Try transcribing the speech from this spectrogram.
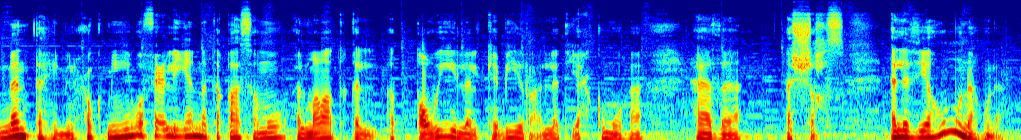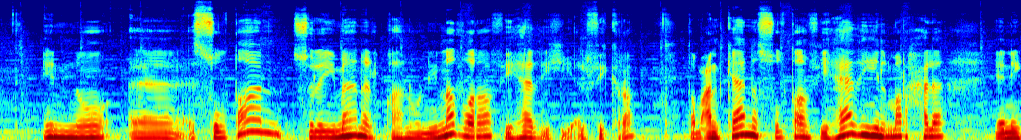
ننتهي من حكمه. وفعليا نتقاسم المناطق الطويلة الكبيرة التي يحكمها هذا الشخص. الذي يهمنا هنا إنه آه السلطان سليمان القانوني نظر في هذه الفكرة. طبعا كان السلطان في هذه المرحلة يعني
